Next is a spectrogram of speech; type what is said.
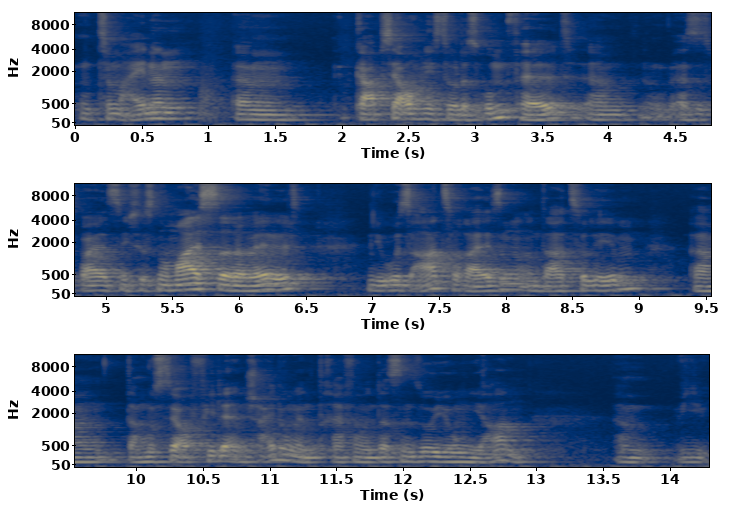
äh, zum einen ähm, gab es ja auch nicht so das Umfeld, ähm, also es war jetzt nicht das Normalste der Welt, in die USA zu reisen und da zu leben. Ähm, da musst du ja auch viele Entscheidungen treffen und das in so jungen Jahren. Ähm, wie,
